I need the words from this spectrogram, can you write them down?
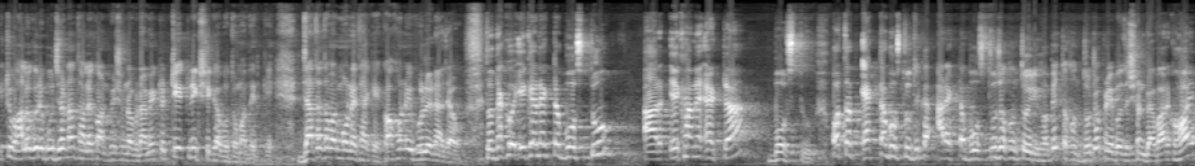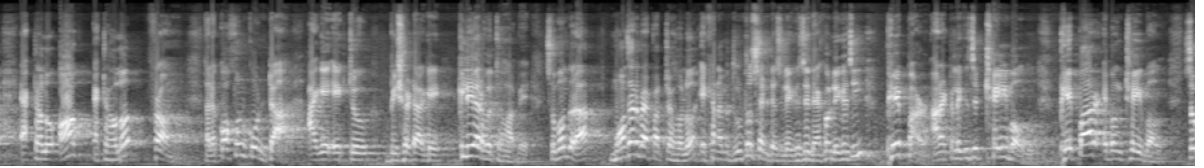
একটু ভালো করে বুঝে না তাহলে কনফিউশন হবে না। আমি একটা টেকনিক শেখাবো তোমাদেরকে, যাতে তোমার মনে থাকে, কখনোই ভুলে না যাও। তো দেখো, এখানে একটা বস্তু আর এখানে একটা বস্তু। অর্থাৎ একটা বস্তু থেকে আর একটা বস্তু যখন তৈরি হবে, তখন দুটো প্রেপোজিশন ব্যবহার হয়, একটা হলো অফ একটা হলো ফ্রম তাহলে কখন কোনটা? আগে একটু বিষয়টা আগে ক্লিয়ার হতে হবে। সো বন্ধুরা, মজার ব্যাপারটা হলো, এখানে আমি দুটো সেন্টেন্স লিখেছি। দেখো, লিখেছি পেপার আর একটা লিখেছি টেবল পেপার এবং table so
